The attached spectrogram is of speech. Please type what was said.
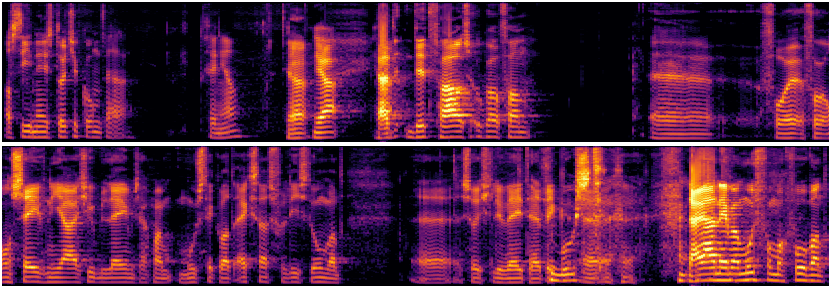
als die ineens tot je komt, ja, geniaal. Ja. Ja, Ja, di- dit verhaal is ook wel van... eh, voor, voor ons zevendejaars jubileum, zeg maar, moest ik wat extra's verlies doen. Want eh, zoals jullie weten heb ik... Moest. eh, nou ja, nee, maar moest voor mijn gevoel. Want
